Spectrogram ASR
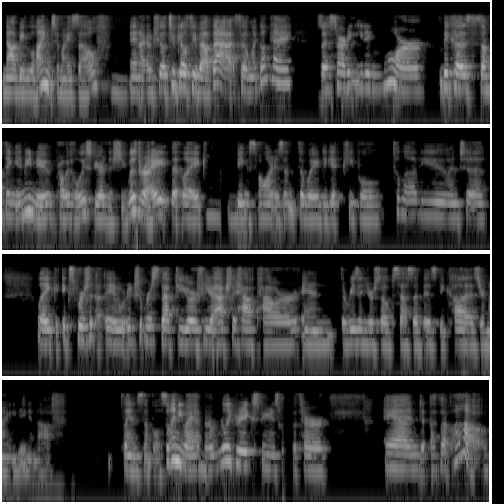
not be lying to myself mm. and I would feel too guilty about that. So I'm like, okay. So I started eating more because something in me knew, probably Holy Spirit, that she was right, that like mm. being smaller isn't the way to get people to love you and to like express respect you or if you to actually have power. And the reason you're so obsessive is because you're not eating enough plain and simple. So anyway, I had a really great experience with her. And I thought, oh,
